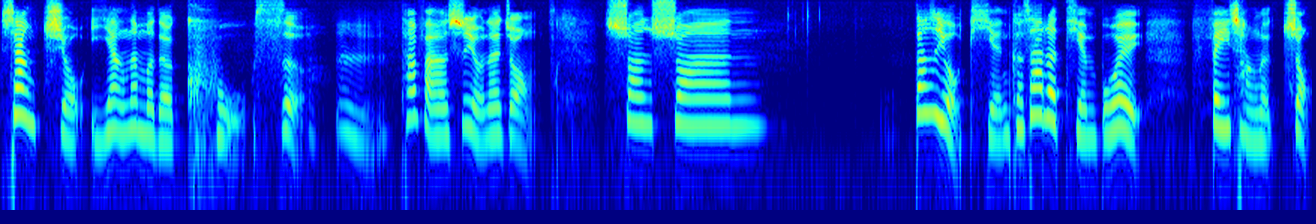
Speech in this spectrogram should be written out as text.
像酒一样那么的苦涩，嗯，它反而是有那种酸酸，但是有甜，可是它的甜不会非常的重。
